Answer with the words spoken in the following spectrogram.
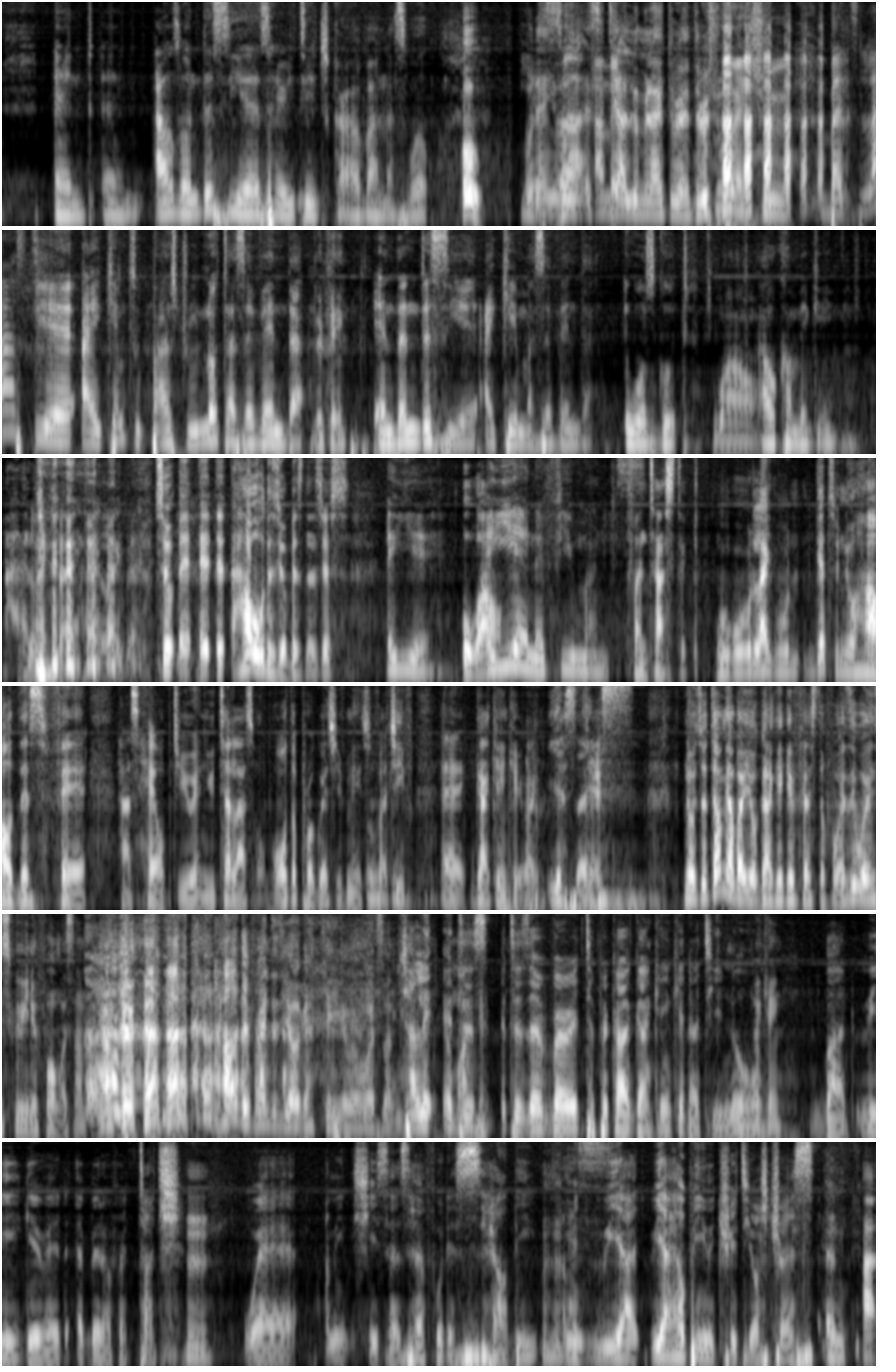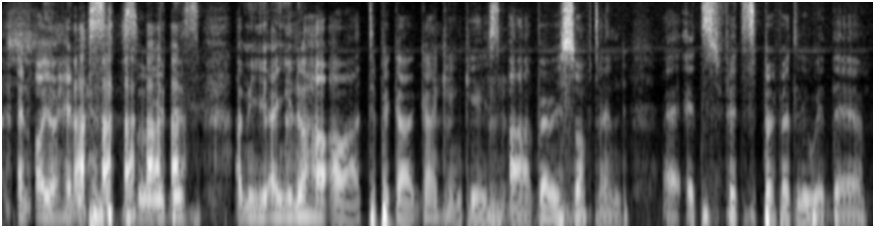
And um, I was on this year's Heritage Caravan as well. oh, Yes, well then you so are a I'm city a- alumni through and through. True and true. But last year I came to pass through not as a vendor. okay. And then this year I came as a vendor. It was good. Wow. I'll come again. I like that. I like that. So, uh, uh, how old is your business? Just A year. oh wow, A year and a few months. fantastic. We, we would like we would get to know how this fair has helped you, and you tell us all the progress you've made so far. Chief, uh, Guy Kinke, right? Yes, sir. Yes. No, so tell me about your Gakeke first of all. Is it wearing school uniform or something? How different is your Gakeke from what's on Charlie, the it market? is it is a very typical gankenke that you know. Okay. But we give it a bit of a touch Hmm. where I mean she says her food is healthy. Mm-hmm. I mean we are we are helping you treat your stress and Ash. and all your headaches. so with this I mean you, and you know how our typical gankenkes Mm-hmm. are very soft and uh, it fits perfectly with the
